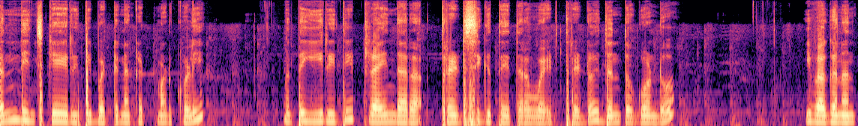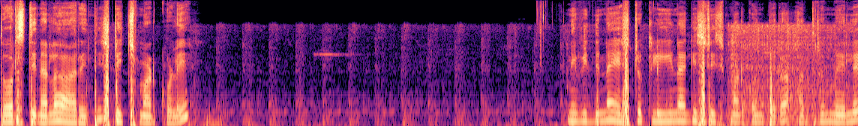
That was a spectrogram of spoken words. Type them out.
ಒಂದು ಇಂಚ್ಗೆ ಈ ರೀತಿ ಬಟ್ಟೆನ ಕಟ್ ಮಾಡ್ಕೊಳ್ಳಿ. ಮತ್ತು ಈ ರೀತಿ ಟ್ರೈನ್ ದರ ಥ್ರೆಡ್ ಸಿಗುತ್ತೆ ಈ ಥರ ವೈಟ್ ಥ್ರೆಡ್ಡು ಇದನ್ನು ತೊಗೊಂಡು ಇವಾಗ ನಾನು ತೋರಿಸ್ತೀನಲ್ಲ, ಆ ರೀತಿ ಸ್ಟಿಚ್ ಮಾಡ್ಕೊಳ್ಳಿ. ನೀವು ಇದನ್ನು ಎಷ್ಟು ಕ್ಲೀನಾಗಿ ಸ್ಟಿಚ್ ಮಾಡ್ಕೊತೀರೋ, ಅದ್ರ ಮೇಲೆ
